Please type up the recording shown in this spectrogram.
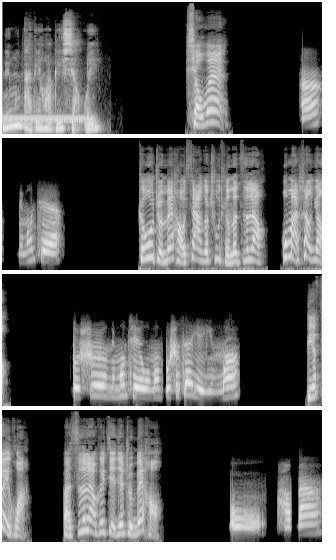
柠檬打电话给小薇：“小薇，啊，柠檬姐，给我准备好下个出庭的资料。”我马上要。可是柠檬姐，我们不是在野营吗？别废话，把资料给姐姐准备好。哦，好吧。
